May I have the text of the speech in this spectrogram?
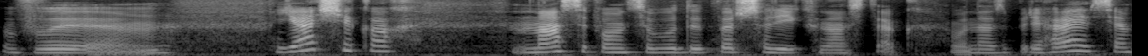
в ящиках. Насипом це буде перший рік у нас так вона зберігається.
